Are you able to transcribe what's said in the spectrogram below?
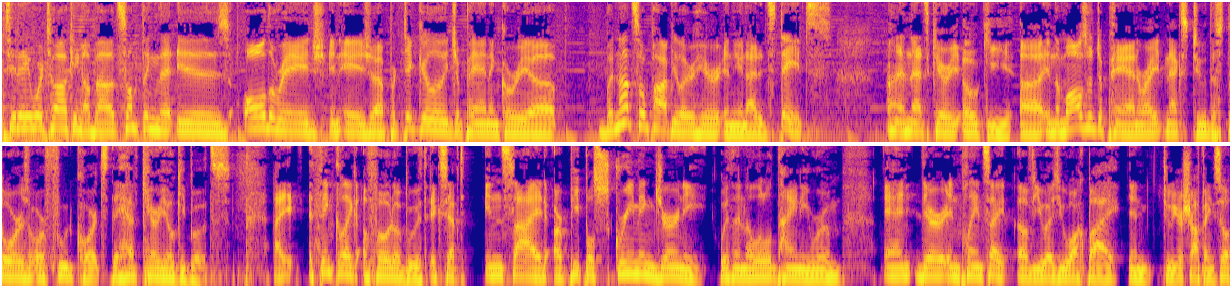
Today we're talking about something that is all the rage in Asia, particularly Japan and Korea, but not so popular here in the United States. And that's karaoke. Uh, in the malls of Japan, right next to the stores or food courts, they have karaoke booths. I think like a photo booth, except inside are people screaming journey within a little tiny room and they're in plain sight of you as you walk by and do your shopping. So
